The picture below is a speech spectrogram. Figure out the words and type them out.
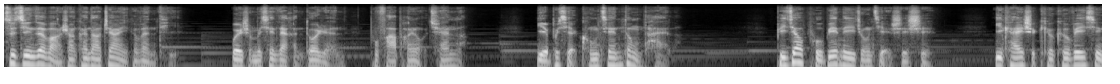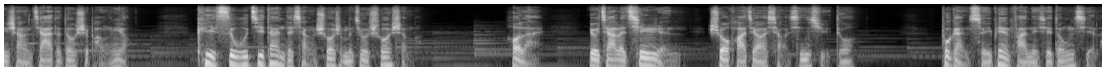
最近在网上看到这样一个问题：为什么现在很多人不发朋友圈了，也不写空间动态了？比较普遍的一种解释是，一开始 QQ、微信上加的都是朋友，可以肆无忌惮的想说什么就说什么；后来又加了亲人，说话就要小心许多，不敢随便发那些东西了；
